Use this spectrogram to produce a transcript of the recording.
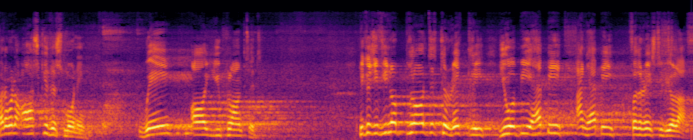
But I want to ask you this morning where are you planted? Because if you're not planted correctly, you will be happy, unhappy for the rest of your life.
